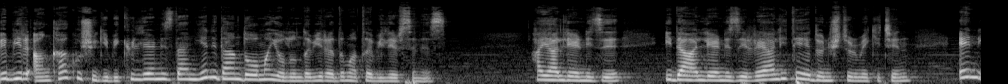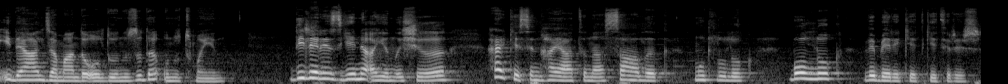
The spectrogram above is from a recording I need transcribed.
ve bir anka kuşu gibi küllerinizden yeniden doğma yolunda bir adım atabilirsiniz.'' hayallerinizi, ideallerinizi realiteye dönüştürmek için en ideal zamanda olduğunuzu da unutmayın. Dileriz yeni ayın ışığı herkesin hayatına sağlık, mutluluk, bolluk ve bereket getirir.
